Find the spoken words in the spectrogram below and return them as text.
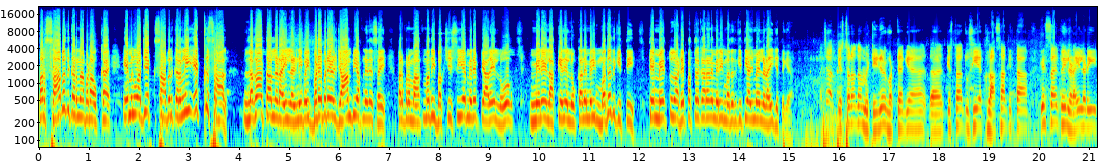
ਪਰ ਸਾਬਤ ਕਰਨਾ ਬੜਾ ਔਖਾ ਹੈ ਇਹ ਮੈਨੂੰ ਅੱਜ ਇੱਕ ਸਾਬਤ ਕਰਨ ਲਈ 1 ਸਾਲ ਲਗਾਤਾਰ ਲੜਾਈ ਲੜਨੀ ਪਈ। ਬੜੇ ਬੜੇ ਇਲਜ਼ਾਮ ਵੀ ਆਪਣੇ ਤੇ ਸਹੇ, ਪਰ ਪ੍ਰਮਾਤਮਾ ਦੀ ਬਖਸ਼ਿਸ਼ ਸੀ ਇਹ ਮੇਰੇ ਪਿਆਰੇ ਲੋਕ, ਮੇਰੇ ਇਲਾਕੇ ਦੇ ਲੋਕਾਂ ਨੇ ਮੇਰੀ ਮਦਦ ਕੀਤੀ ਤੇ ਮੈਂ, ਤੁਹਾਡੇ ਪੱਤਰਕਾਰਾਂ ਨੇ ਮੇਰੀ ਮਦਦ ਕੀਤੀ। ਅੱਜ ਮੈਂ ਲੜਾਈ ਜਿੱਤ ਗਿਆ। ਅੱਛਾ, ਕਿਸ ਤਰ੍ਹਾਂ ਦਾ ਮਟੀਰੀਅਲ ਵਰਤਿਆ ਗਿਆ? ਕਿਸ ਤਰ੍ਹਾਂ ਤੁਸੀਂ ਇਹ ਖੁਲਾਸਾ ਕੀਤਾ? ਕਿਸ ਤਰ੍ਹਾਂ ਤੁਸੀਂ ਲੜਾਈ ਲੜੀ?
